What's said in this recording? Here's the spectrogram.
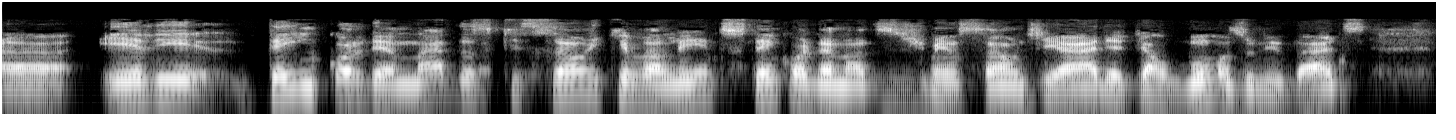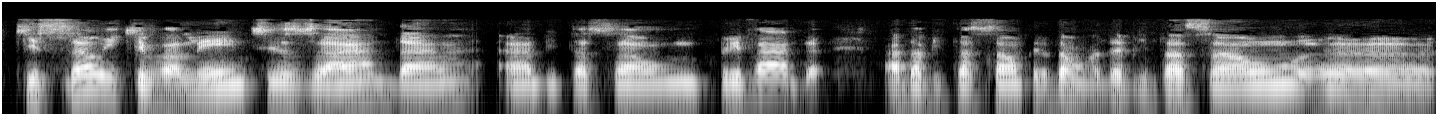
uh, ele tem coordenadas que são equivalentes, tem coordenadas de dimensão de área de algumas unidades que são equivalentes à da habitação privada, a da habitação, perdão, a da habitação uh,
